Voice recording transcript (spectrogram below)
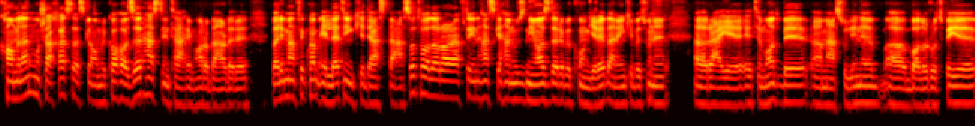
کاملا مشخص است که آمریکا حاضر هست این تحریم ها رو برداره. ولی من فکر کنم علت این که دست به اسات حالا را رفته این هست که هنوز نیاز داره به کنگره برای اینکه بتونه رأی اعتماد به مسئولین بالا رتبه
